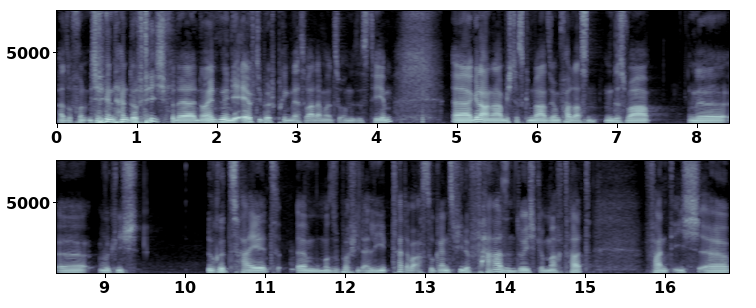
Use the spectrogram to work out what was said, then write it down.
Also von, dann durfte ich von der 9. in die 11. überspringen, das war damals so im System. Äh, genau, dann habe ich das Gymnasium verlassen. Und das war eine äh, wirklich irre Zeit, ähm, wo man super viel erlebt hat, aber auch so ganz viele Phasen durchgemacht hat, fand ich. Äh,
